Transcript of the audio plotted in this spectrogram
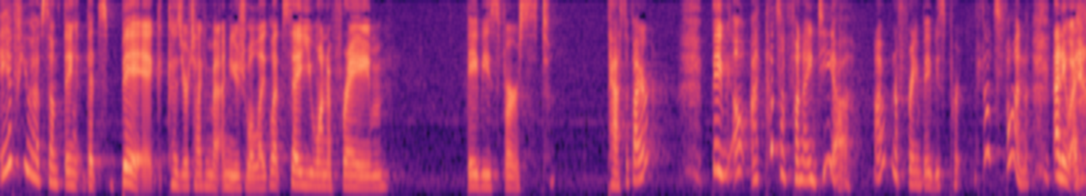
if you have something that's big, because you're talking about unusual, like let's say you want to frame baby's first pacifier. Baby, oh, that's a fun idea. I want to frame baby's per. That's fun. Anyway,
